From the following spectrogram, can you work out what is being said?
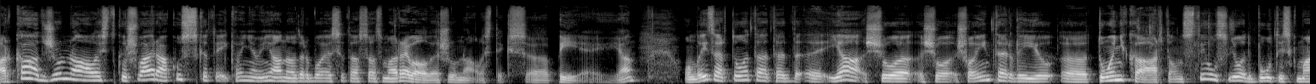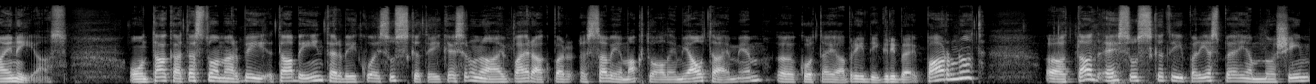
ar kādu žurnālistu, kurš vairāk uzskatīja, ka viņam jānodarbojas ar tā saucamā revolveru žurnālistikas uh, pieeja. Ja? Un līdz ar to tātad, jā, šo, šo, šo interviju toņkārta un stils ļoti būtiski mainījās. Un tā kā tas tomēr bija, tā bija intervija, ko es uzskatīju, ka es runāju vairāk par saviem aktuāliem jautājumiem, eh, ko tajā brīdī gribēju pārunāt. tad es uzskatīju par iespējamu no šīm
